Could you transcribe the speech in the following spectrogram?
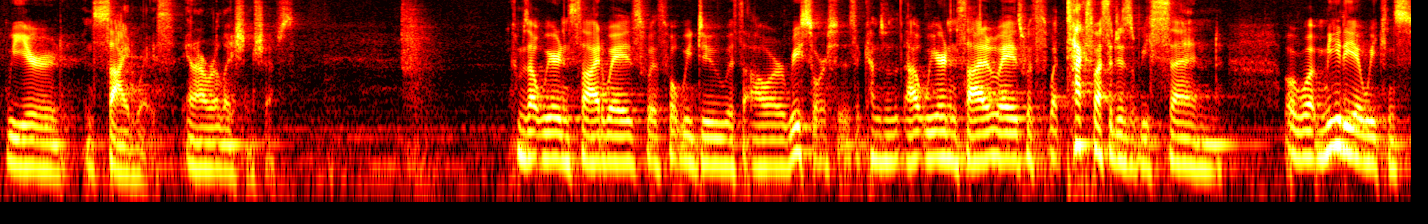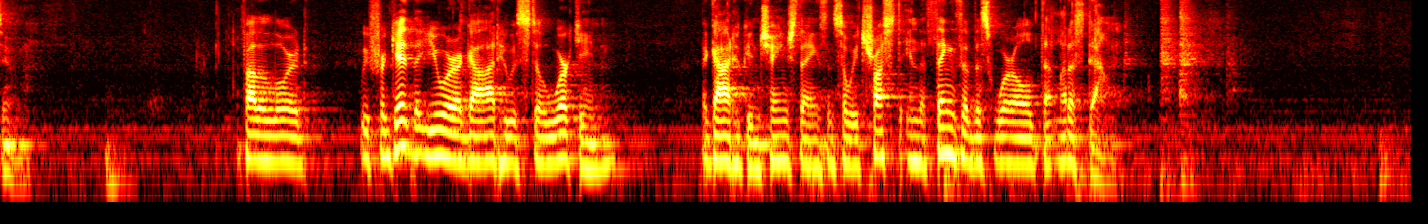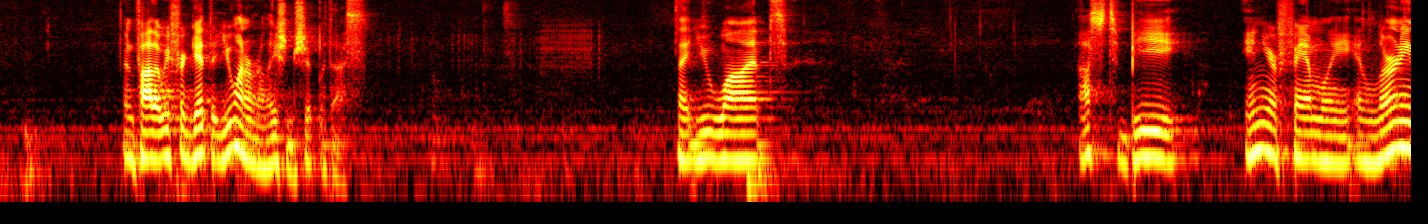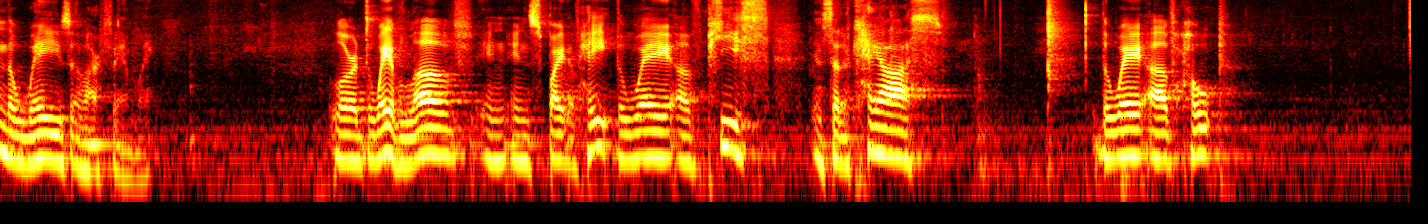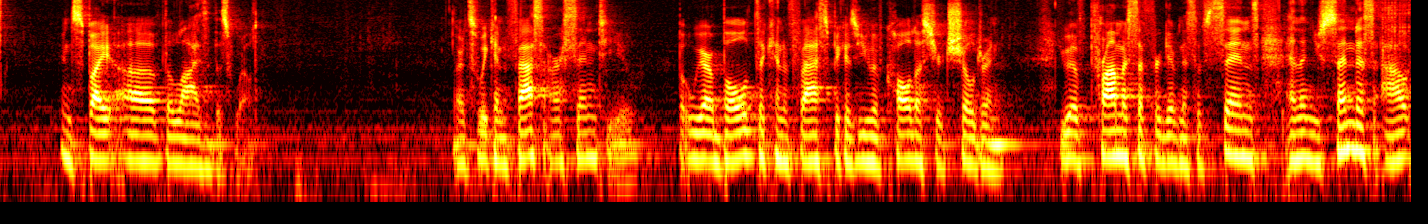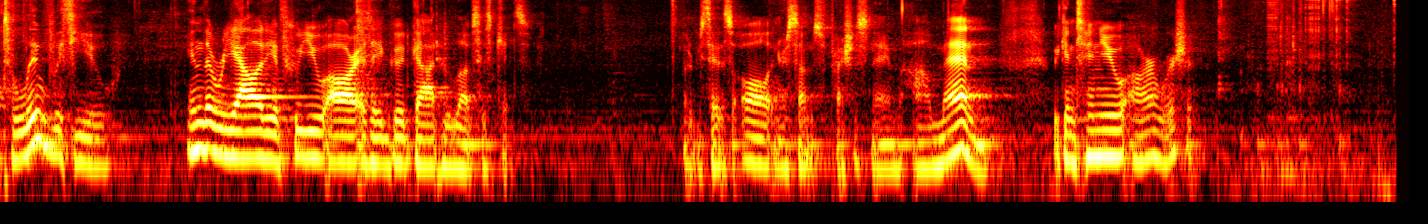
weird and sideways in our relationships It comes out weird and sideways with what we do with our resources. It comes out weird and sideways with what text messages we send or what media we consume. Father, Lord, we forget that you are a God who is still working, a God who can change things, and so we trust in the things of this world that let us down. And Father, we forget that you want a relationship with us. that you want us to be in your family and learning the ways of our family. Lord, the way of love in, in spite of hate, the way of peace instead of chaos, the way of hope in spite of the lies of this world. Lord, so we confess our sin to you but we are bold to confess because you have called us your children. You have promised the forgiveness of sins, and then you send us out to live with you in the reality of who you are as a good God who loves his kids. Lord, we say this all in your Son's precious name. Amen. We continue our worship.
